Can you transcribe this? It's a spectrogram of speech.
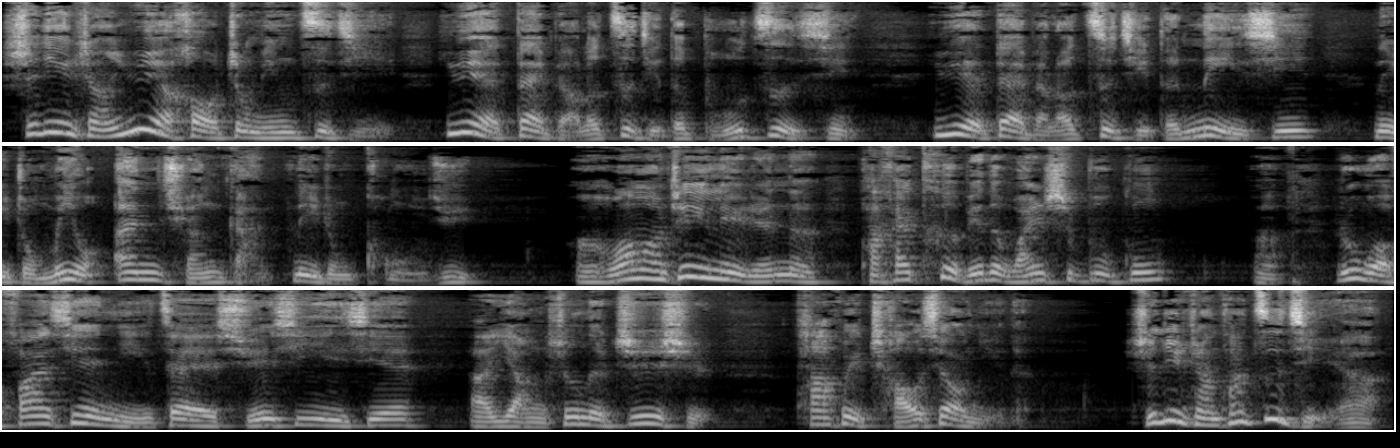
实际上，越好证明自己，越代表了自己的不自信，越代表了自己的内心那种没有安全感、那种恐惧。啊，往往这一类人呢，他还特别的玩世不恭。啊，如果发现你在学习一些啊养生的知识，他会嘲笑你的。实际上，他自己啊，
